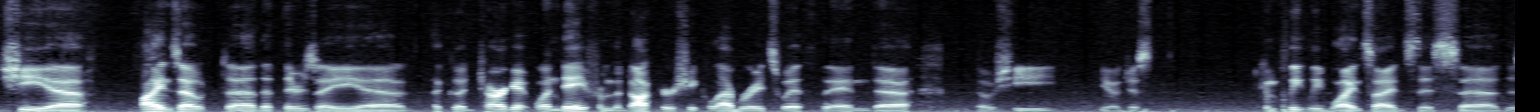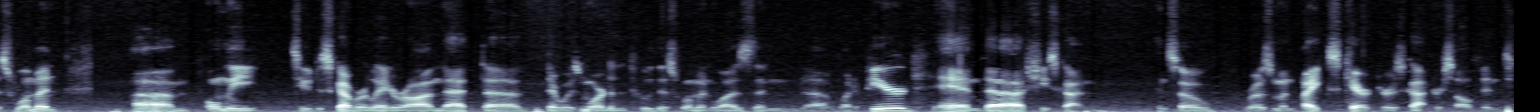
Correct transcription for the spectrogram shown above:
she uh, finds out uh, that there's a uh, a good target one day from the doctor she collaborates with, and uh, so she you know just completely blindsides this uh, this woman, um, only to discover later on that uh, there was more to who this woman was than uh, what appeared, and uh, she's gotten, and so Rosamund Pike's character has gotten herself into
